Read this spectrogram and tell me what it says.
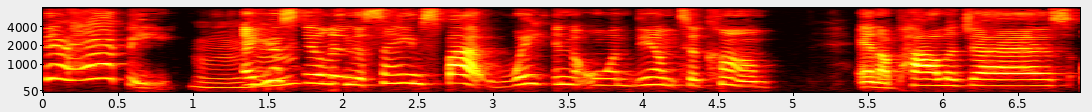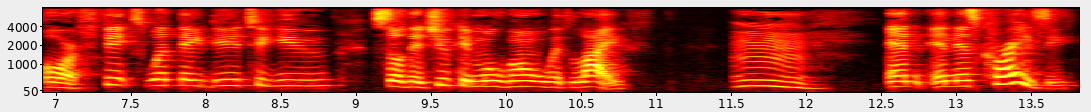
They're happy. Mm-hmm. And you're mm-hmm. still in the same spot waiting on them to come and apologize or fix what they did to you so that you can move on with life. Mm. And and it's crazy.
